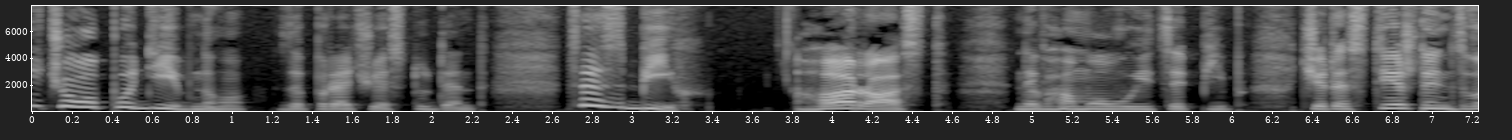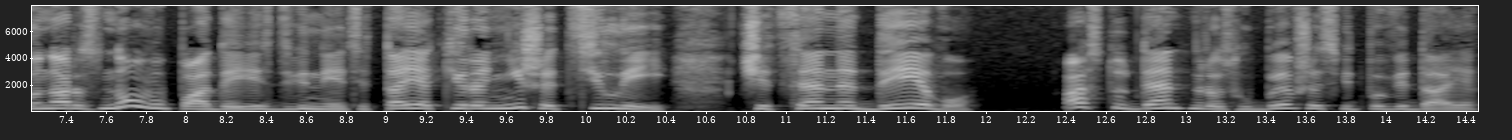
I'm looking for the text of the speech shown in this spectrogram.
Нічого подібного, заперечує студент. Це збіг. Гаразд, не вгамовується піп. Через тиждень дзвонар знову падає із дзвіниці, та як і раніше цілий. Чи це не диво? А студент, не розгубившись, відповідає:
